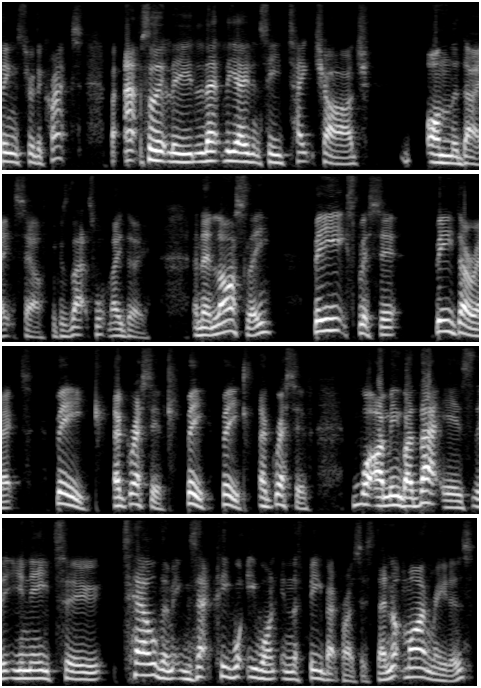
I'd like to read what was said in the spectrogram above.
things through the cracks, but absolutely let the agency take charge on the day itself because that's what they do. And then lastly, be explicit, be direct, be aggressive, be be aggressive. What I mean by that is that you need to tell them exactly what you want in the feedback process. They're not mind readers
